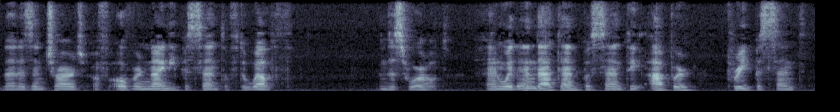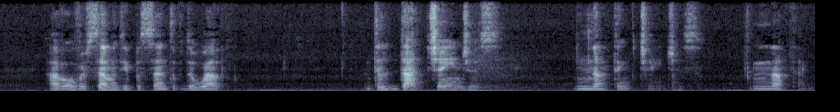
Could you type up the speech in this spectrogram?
that is in charge of over 90% of the wealth in this world, and within that 10%, the upper 3% have over 70% of the wealth. Until that changes, nothing changes. Nothing.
